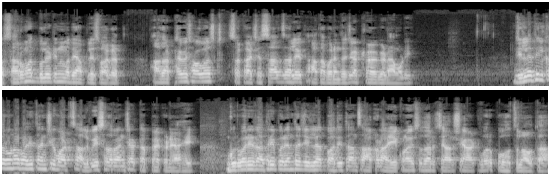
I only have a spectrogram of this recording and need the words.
सारोमत बुलेटिनमध्ये आपले स्वागत. आज अठ्ठावीस ऑगस्ट सकाळचे सात झालेत आतापर्यंतच्या ठळक घडामोडी. जिल्ह्यातील करोनाबाधितांची वाटचाल वीस हजारांच्या टप्प्याकडे आहे. गुरुवारी रात्रीपर्यंत जिल्ह्यात बाधितांचा आकडा एकोणीस हजार चारशे आठ वर पोहोचला होता.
